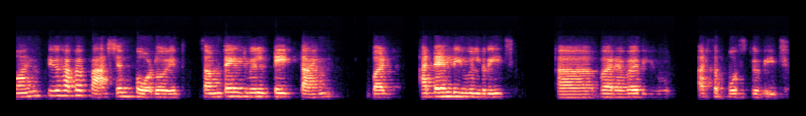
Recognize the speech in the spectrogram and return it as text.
Once you have a passion follow it. Sometimes it will take time but at the end you will reach uh, wherever you are supposed to reach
